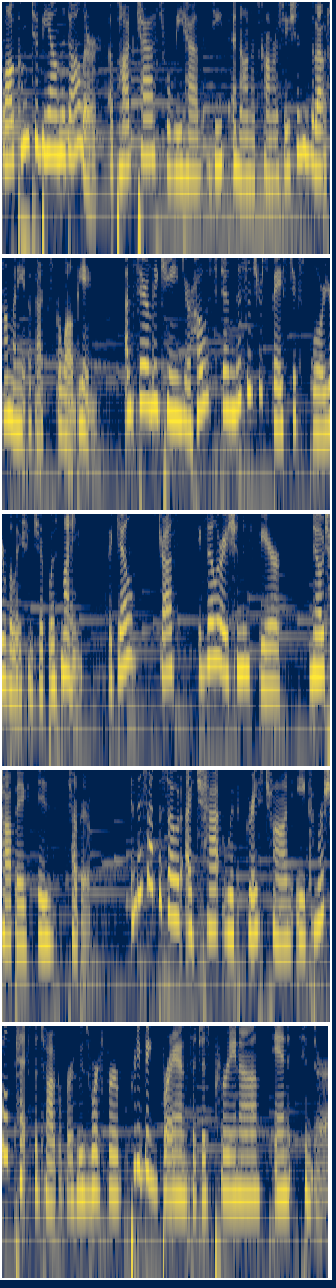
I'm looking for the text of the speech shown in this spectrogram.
Welcome to Beyond the Dollar, a podcast where we have deep and honest conversations about how money affects our well being. I'm Sarah Li Cain, your host, and this is your space to explore your relationship with money. The guilt, stress, exhilaration, and fear, no topic is taboo. In this episode, I chat with Grace Chon, a commercial pet photographer who's worked for pretty big brands such as Purina and Tinder.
